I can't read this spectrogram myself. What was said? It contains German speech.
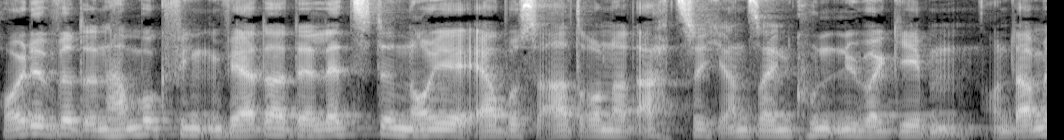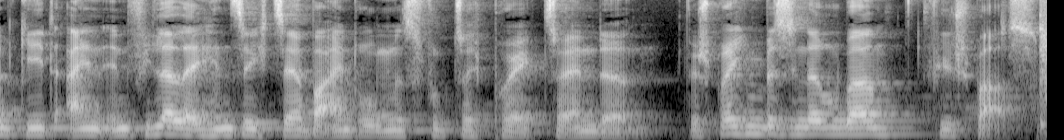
Heute wird in Hamburg-Finkenwerder der letzte neue Airbus A380 an seinen Kunden übergeben. Und damit geht ein in vielerlei Hinsicht sehr beeindruckendes Flugzeugprojekt zu Ende. Wir sprechen ein bisschen darüber. Viel Spaß.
